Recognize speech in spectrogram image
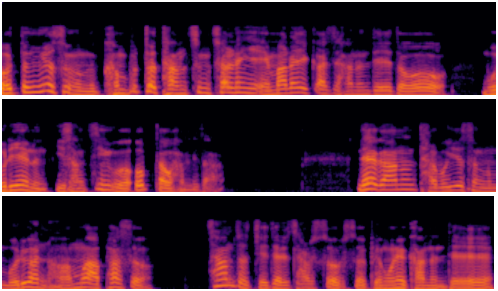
어떤 여성은 컴퓨터 단층 촬영에 MRI까지 하는데도 머리에는 이상 징후가 없다고 합니다. 내가 아는 탈북 여성은 머리가 너무 아파서 잠도 제대로 잘 수 없어 병원에 갔는데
